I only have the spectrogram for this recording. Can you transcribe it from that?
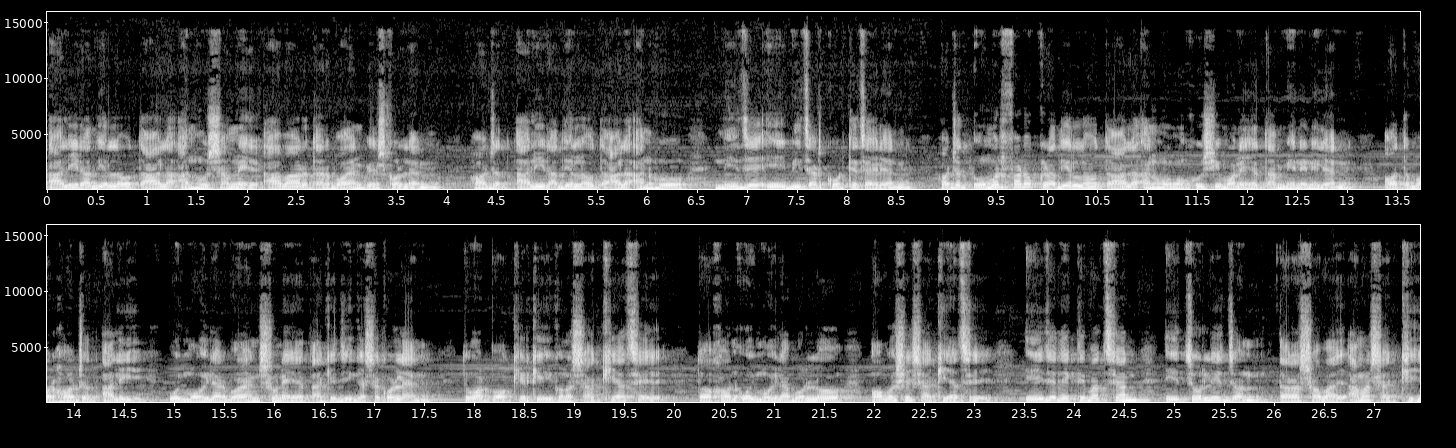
আলী রাদিয়াল্লাহ তালা আনহুর সামনে আবার তার বয়ান পেশ করলেন। হজরত আলী রাদিয়াল্লাহ তাআলা আনহু নিজে এই বিচার করতে চাইলেন। হজরত ওমর ফারুক রাদিয়াল্লাহ তাআলা আনহু খুশি মনে তা মেনে নিলেন। অতপর হজরত আলী ওই মহিলার বয়ান শুনে তাকে জিজ্ঞাসা করলেন, তোমার পক্ষের কি কোনো সাক্ষী আছে? তখন ওই মহিলা বলল, অবশ্যই সাক্ষী আছে। এই যে দেখতে পাচ্ছেন, এই চল্লিশ জন, তারা সবাই আমার সাক্ষী।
